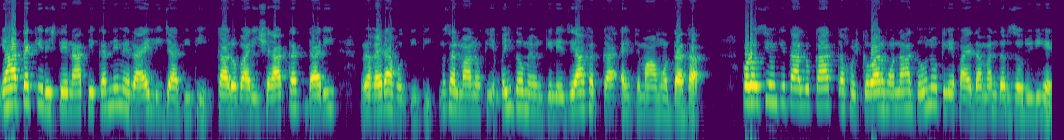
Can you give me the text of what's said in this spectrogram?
یہاں تک کہ رشتے ناطے کرنے میں رائے لی جاتی تھی، کاروباری شراکت داری وغیرہ ہوتی تھی۔ مسلمانوں کی قیدوں میں ان کے لیے ضیافت کا اہتمام ہوتا تھا۔ پڑوسیوں کے تعلقات کا خوشگوار ہونا دونوں کے لیے فائدہ مند اور ضروری ہے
